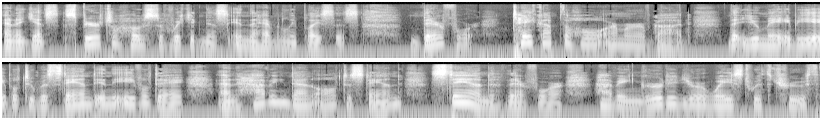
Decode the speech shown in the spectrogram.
and against spiritual hosts of wickedness in the heavenly places. Therefore, Take up the whole armor of God, that you may be able to withstand in the evil day, and having done all to stand, stand therefore, having girded your waist with truth,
